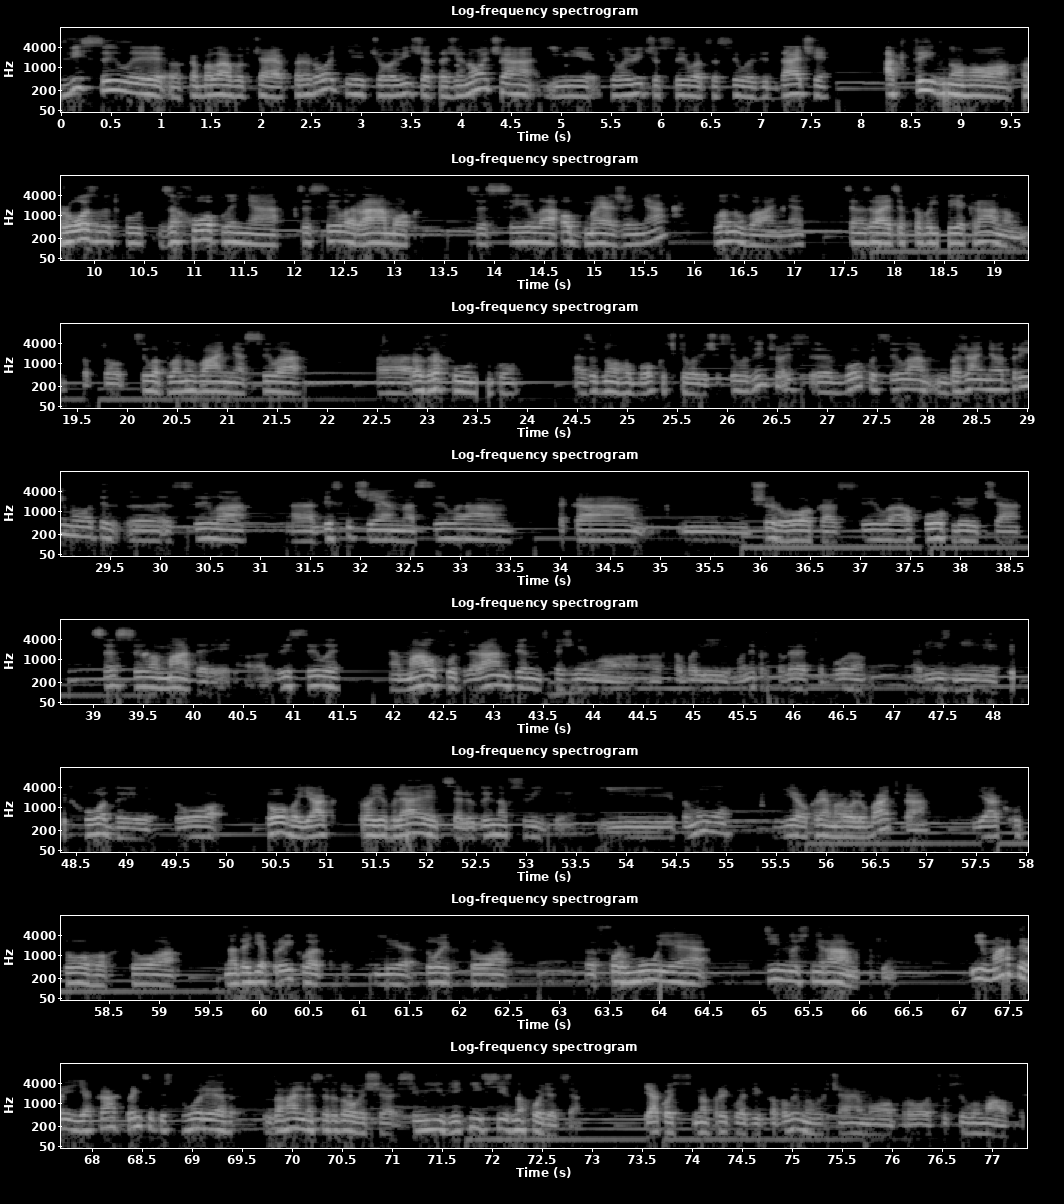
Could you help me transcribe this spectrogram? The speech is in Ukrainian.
Дві сили е, Кабала вивчає в природі: чоловіча та жіноча. І чоловіча сила це сила віддачі, активного розвитку, захоплення, це сила рамок, це сила обмеження, планування. Це називається в Кабалі екраном, тобто сила планування, сила е, розрахунку з одного боку, чоловіча сила, з іншого е, боку, сила бажання отримувати, е, сила е, безкінченна, сила така широка, сила охоплююча, це сила матері. Е, Дві сили е, Малхут, Зеранпін, скажімо, е, в Кабалі, вони представляють собою різні підходи до того, як проявляється людина в світі. І тому є окрема роль у батька, як у того, хто надає приклад, і той, хто е, формує цінностні рамки, і матері, яка в принципі створює загальне середовище сім'ї, в якій всі знаходяться. Якось на прикладі Кабали ми вивчаємо про цю силу Малхут.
